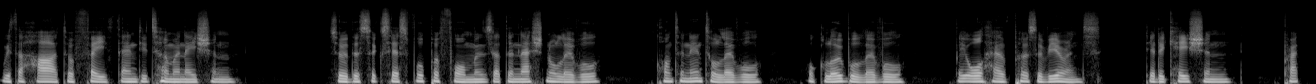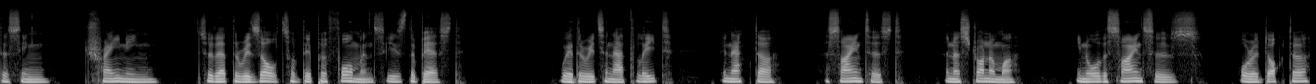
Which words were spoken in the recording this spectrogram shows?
with a heart of faith and determination. So the successful performers at the national level, continental level, or global level, they all have perseverance, dedication, practicing, training, so that the results of their performance is the best. Whether it's an athlete, an actor, a scientist, an astronomer in all the sciences, or a doctor,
